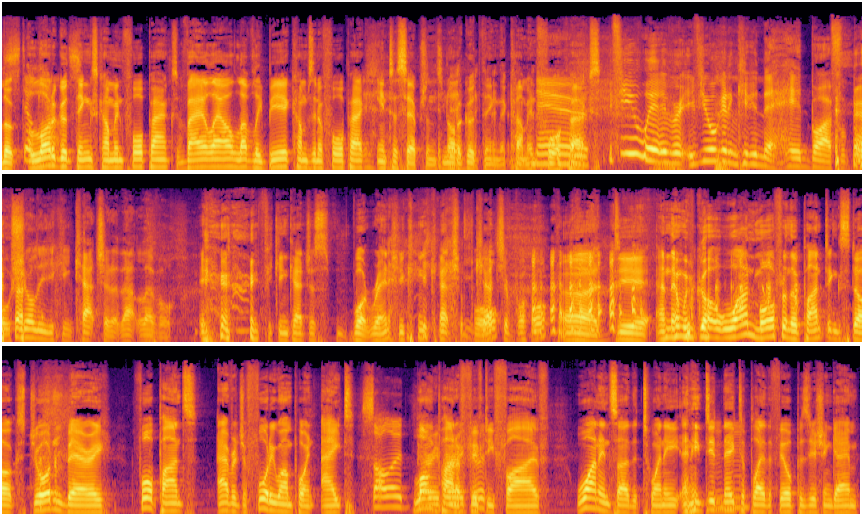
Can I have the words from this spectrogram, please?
Look, Still a lot of good counts. things come in four packs. Vale Ale, lovely beer, comes in a four pack. Interceptions, not a good thing that come in four No. packs. If you were ever, if you're getting hit in the head by a football, surely you can catch it at that level. if you can catch a s- what wrench, you can catch a You ball. catch a ball. oh dear! And then we've got one more from the punting stocks. Jordan Berry, four punts, average of forty-one point eight. Solid. Long Very, punt very of good. 55, one inside the 20, and he did need to play the field position game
